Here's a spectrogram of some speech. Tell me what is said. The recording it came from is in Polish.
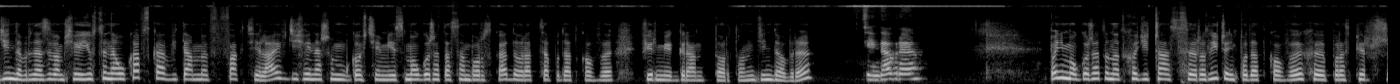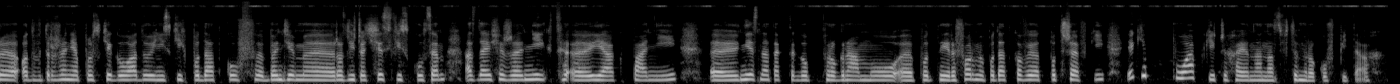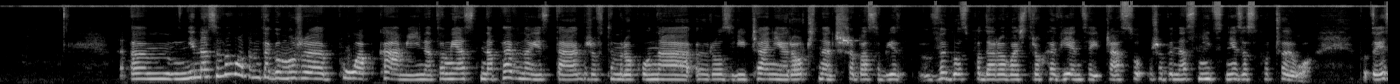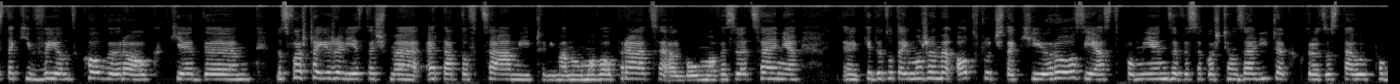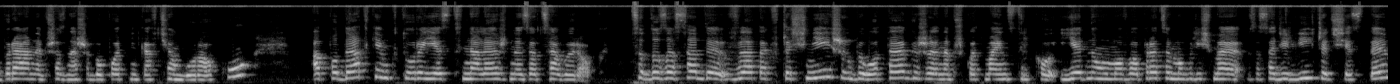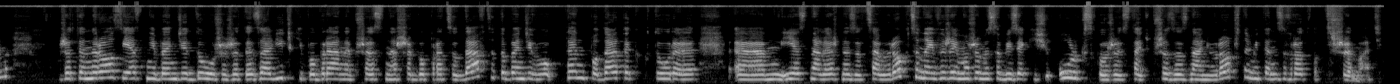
Dzień dobry, nazywam się Justyna Łukawska, witamy w Fakcie Live. Dzisiaj naszym gościem jest Małgorzata Samborska, doradca podatkowy w firmie Grant Thornton. Dzień dobry. Dzień dobry. Pani Małgorzato, nadchodzi czas rozliczeń podatkowych. Po raz pierwszy od wdrożenia Polskiego Ładu i niskich podatków będziemy rozliczać się z fiskusem, a zdaje się, że nikt e, jak pani e, nie zna tak tego programu, e, tej reformy podatkowej od podszewki. Jakie pułapki czyhają na nas w tym roku w PIT-ach? Nie nazywałabym tego może pułapkami, natomiast na pewno jest tak, że w tym roku na rozliczenie roczne trzeba sobie wygospodarować trochę więcej czasu, żeby nas nic nie zaskoczyło. Bo to jest taki wyjątkowy rok, kiedy, no zwłaszcza jeżeli jesteśmy etatowcami, czyli mamy umowę o pracę albo umowę zlecenia, e, kiedy tutaj możemy odczuć taki rozjazd pomiędzy wysokością zaliczek, które zostały pobrane przez naszego płatnika w ciągu roku, a podatkiem, który jest należny za cały rok. Co do zasady, w latach wcześniejszych było tak, że na przykład mając tylko jedną umowę o pracę, mogliśmy w zasadzie liczyć się z tym, że ten rozjazd nie będzie duży, że te zaliczki pobrane przez naszego pracodawcę to będzie ten podatek, który jest należny za cały rok. Co najwyżej możemy sobie z jakichś ulg skorzystać przy zeznaniu rocznym i ten zwrot otrzymać.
